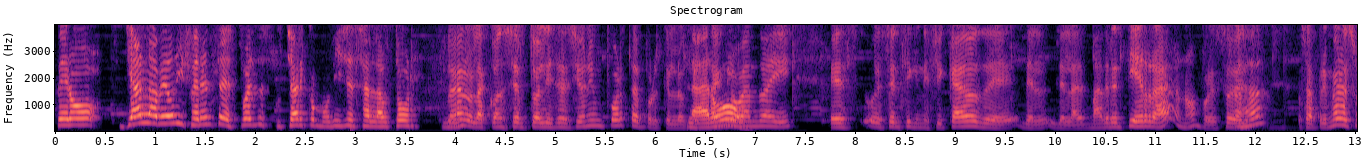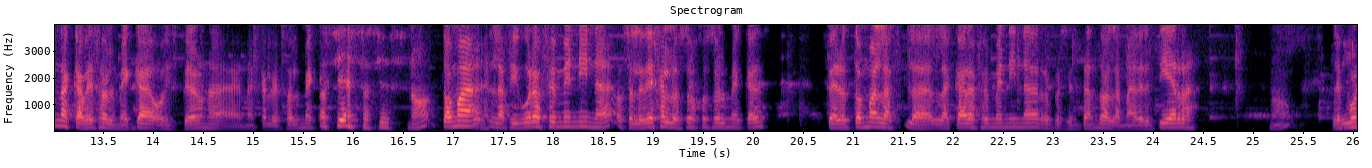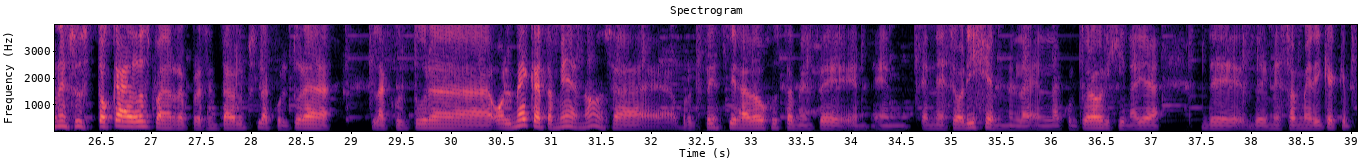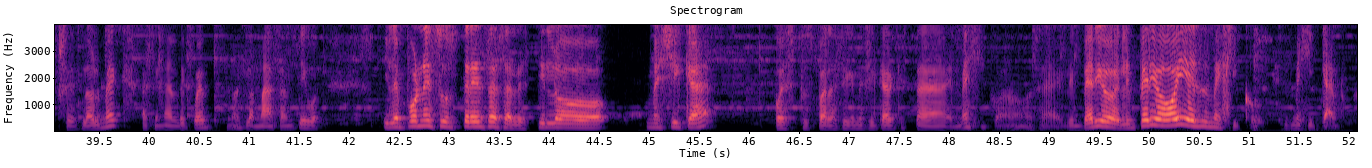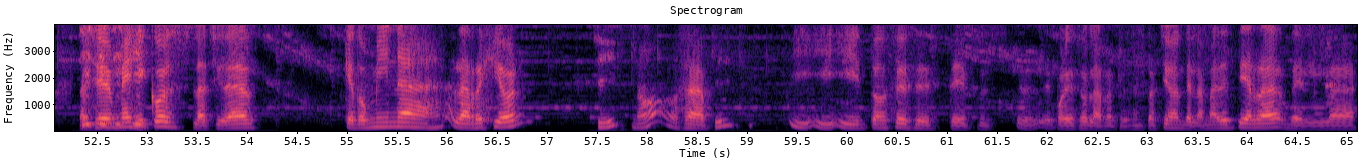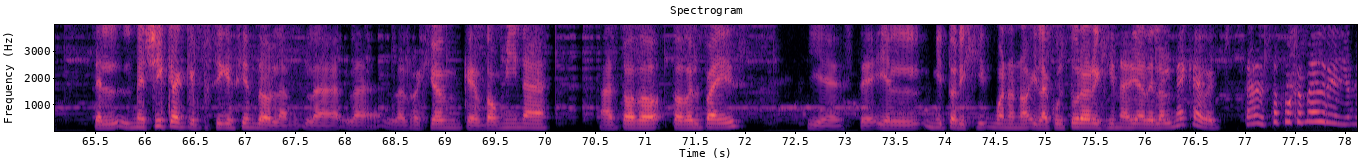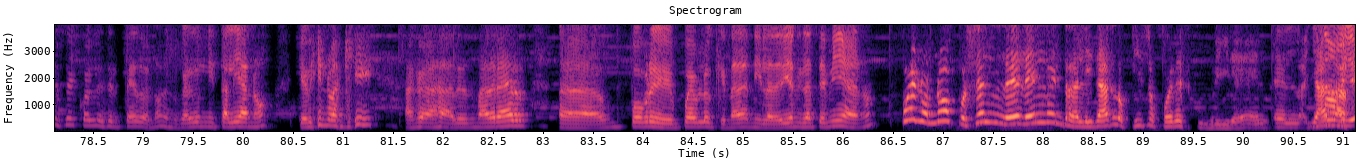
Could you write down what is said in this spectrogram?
pero ya la veo diferente después de escuchar, como dices, al autor. Claro, la conceptualización importa porque lo que está englobando ahí es, es el significado de, la madre tierra, ¿no? Por eso es, o sea, primero es una cabeza olmeca o inspirar una, una cabeza olmeca. Así es, así es. ¿No? Toma la figura femenina, o sea, le deja los ojos olmecas, pero toma la, la cara femenina representando a la madre tierra, ¿no? Le pone sus tocados para representar pues, la cultura la cultura olmeca también, ¿no? O sea, porque está inspirado justamente en, ese origen, en la, cultura originaria de, Mesoamérica, que pues, es la Olmeca, a final de cuentas, ¿no? Es la más antigua. Y le pone sus trenzas al estilo mexica, pues, pues para significar que está en México, ¿no? O sea, el imperio, el imperio hoy es México, es mexicano. La Ciudad de México es la ciudad que domina la región, sí, ¿no? O sea, y, entonces, este, pues, eh, por eso la representación de la madre tierra, de del mexica, que pues, sigue siendo la, región que domina a todo, todo el país, y este, y el mito bueno, no, y la cultura originaria del Olmeca, pues, está, poca madre, yo no sé cuál es el pedo, ¿no? En lugar de un italiano que vino aquí a, a desmadrar a un pobre pueblo que nada, ni la debía ni la temía, ¿no? Bueno, no, pues él, él, él, en realidad lo que hizo fue descubrir, ¿eh? él, ya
